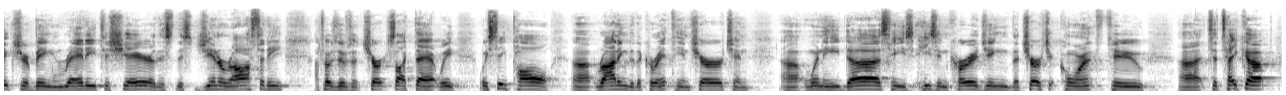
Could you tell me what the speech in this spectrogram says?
picture of being ready to share, this, this generosity. I told you there was a church like that. We, we see Paul uh, writing to the Corinthian church, and uh, when he does, he's, he's encouraging the church at Corinth to, uh, to take up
